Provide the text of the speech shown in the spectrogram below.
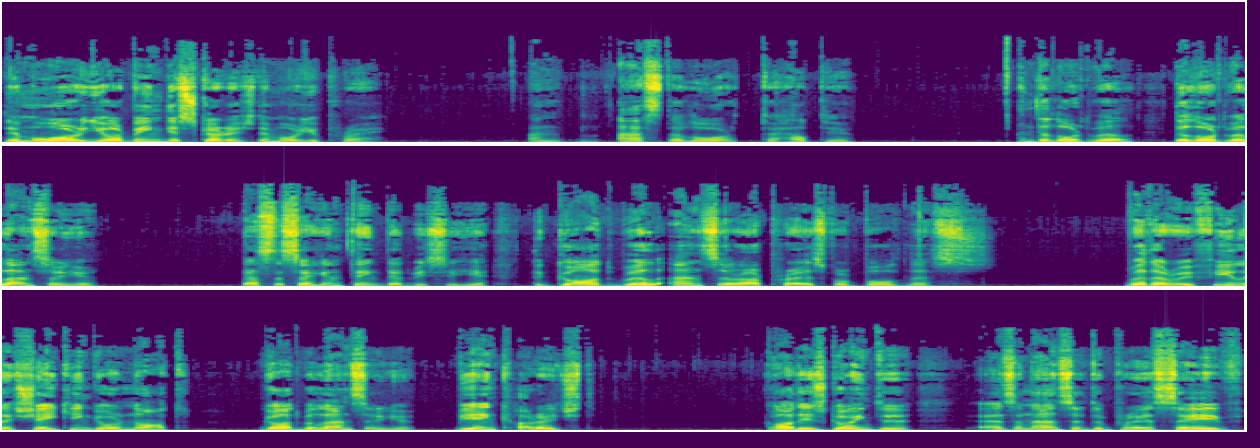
The more you are being discouraged, the more you pray. And ask the Lord to help you. And the Lord will. The Lord will answer you. That's the second thing that we see here. The God will answer our prayers for boldness. Whether we feel a shaking or not, God will answer you. Be encouraged. God is going to, as an answer to prayer, save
